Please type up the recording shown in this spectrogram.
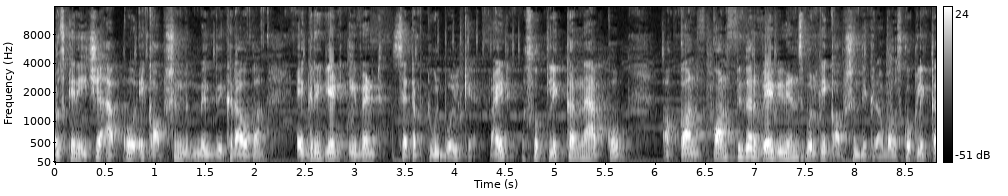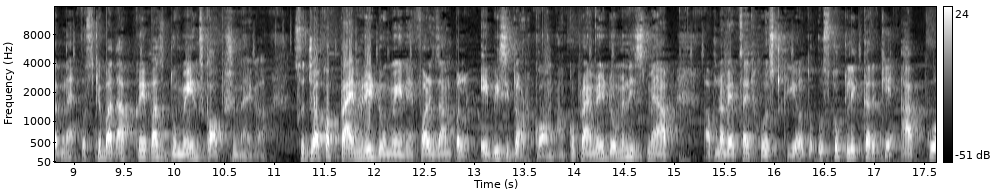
उसके नीचे आपको एक ऑप्शन दिख रहा होगा एग्रीगेट इवेंट सेटअप टूल बोल के राइट उसको क्लिक करना है आपको और कॉन्फ़िगर वेब इवेंट्स बोल के एक ऑप्शन दिख रहा होगा उसको क्लिक करना है। उसके बाद आपके पास डोमेन्स का ऑप्शन आएगा। सो so, जो आपका प्राइमरी डोमेन है for example A B C dot com आपको प्राइमरी डोमेन इसमें आप अपना वेबसाइट होस्ट किया हो तो उसको क्लिक करके आपको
